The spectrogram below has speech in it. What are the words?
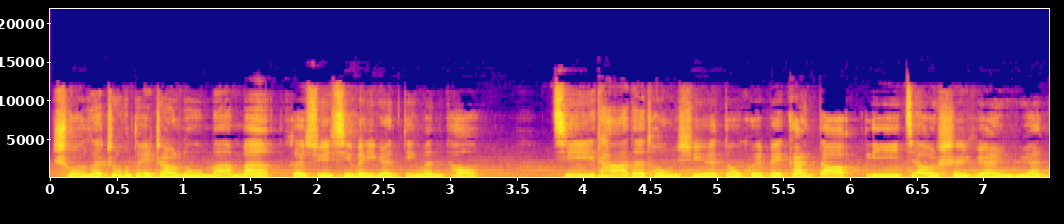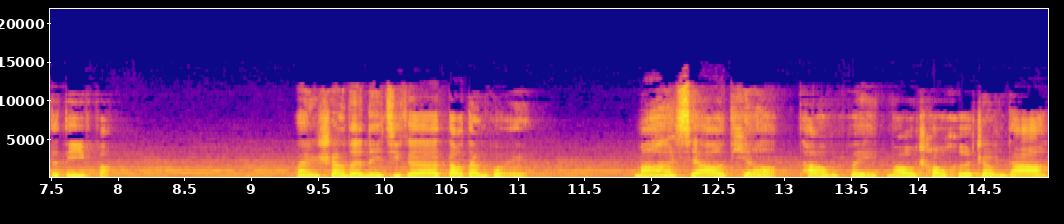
除了中队长陆曼曼和学习委员丁文涛，其他的同学都会被赶到离教室远远的地方。班上的那几个捣蛋鬼。马小跳、唐飞、毛超和张达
